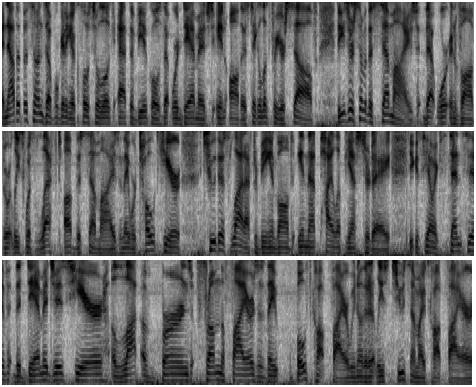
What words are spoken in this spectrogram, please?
And now that the sun's up, we're getting a closer look at the vehicles that were damaged in all this. Take a look for yourself. These are some of the semis that were involved, or at least what's left of the semis, and they were towed here to this lot after being involved in that pileup yesterday. You can see how extensive the damage is here. A lot of burns from the fires as they both caught fire. We know that at least two semis caught fire.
